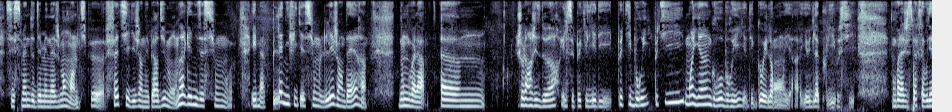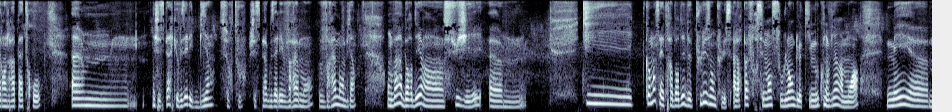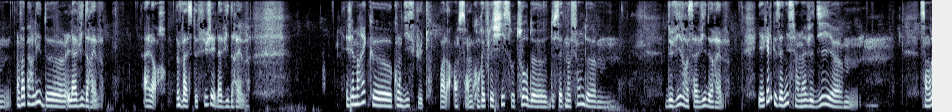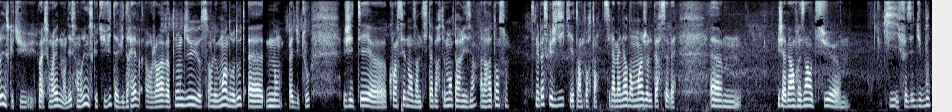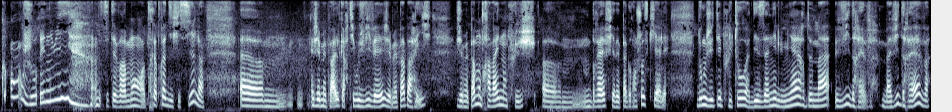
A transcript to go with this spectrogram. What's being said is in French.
Ces semaines de déménagement m'ont un petit peu euh, fatiguée. J'en ai perdu mon organisation euh, et ma planification légendaire. Donc voilà. je l'enregistre dehors. Il se peut qu'il y ait des petits bruits, petits, moyens, gros bruits. Il y a des goélands, il y a, il y a eu de la pluie aussi. Donc voilà, j'espère que ça vous dérangera pas trop. Euh, j'espère que vous allez bien surtout. J'espère que vous allez vraiment, vraiment bien. On va aborder un sujet euh, qui commence à être abordé de plus en plus. Alors pas forcément sous l'angle qui me convient à moi, mais euh, on va parler de la vie de rêve. Alors, vaste sujet, la vie de rêve. J'aimerais que qu'on discute, voilà, ensemble, qu'on réfléchisse autour de, de cette notion de, de vivre sa vie de rêve. Il y a quelques années, si on m'avait dit, euh, Sandrine, est-ce que tu, si on m'avait demandé, Sandrine, est-ce que tu vis ta vie de rêve? Alors j'aurais répondu sans le moindre doute, euh, non, pas du tout. J'étais euh, coincée dans un petit appartement parisien. Alors attention, ce n'est pas ce que je dis qui est important, c'est la manière dont moi je le percevais. J'avais un voisin au-dessus qui faisait du boucan jour et nuit. C'était vraiment très très difficile. Euh, j'aimais pas le quartier où je vivais, j'aimais pas Paris, j'aimais pas mon travail non plus. Euh, bref, il n'y avait pas grand chose qui allait. Donc j'étais plutôt à des années-lumière de ma vie de rêve. Ma vie de rêve,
